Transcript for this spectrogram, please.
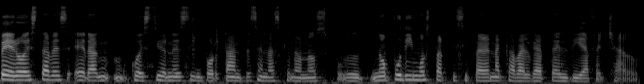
pero esta vez eran cuestiones importantes en las que no, nos, no pudimos participar en la cabalgata el día fechado.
